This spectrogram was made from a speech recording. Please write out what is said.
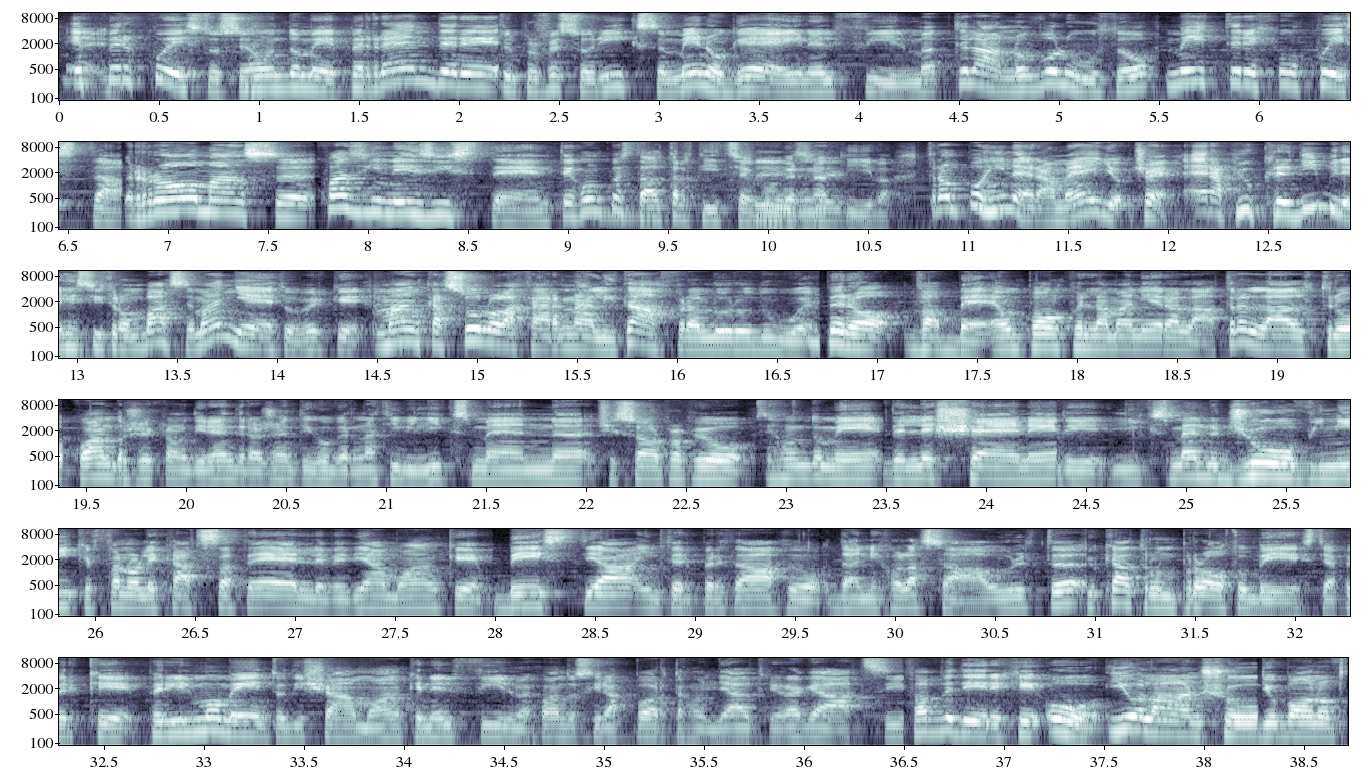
e per questo secondo me per rendere il professor X meno gay nel film te l'hanno voluto mettere con questa romance quasi inesistente con quest'altra tizia sì, governativa. Sì. Tra un pochino era meglio, cioè era più credibile che si trombasse Magneto perché manca solo la carnalità fra loro due. Però vabbè è un po' in quella maniera là. Tra l'altro l'altro, quando cercano di rendere agenti governativi gli X-Men, ci sono proprio, secondo me, delle scene degli X-Men giovani che fanno le cazzatelle. Vediamo anche Bestia, interpretato da Nicola Sault, più che altro un proto Bestia, perché per il momento, diciamo, anche nel film, quando si rapporta con gli altri ragazzi, fa vedere che, oh, io lancio Diobonov,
